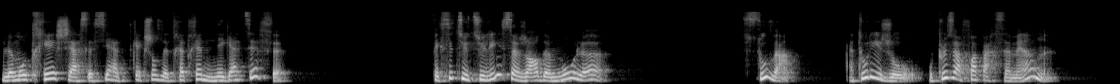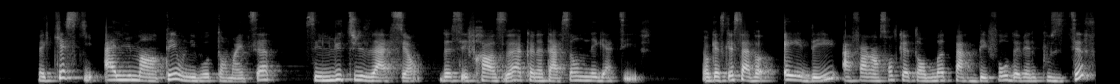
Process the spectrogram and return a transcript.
le mot triche est associé à quelque chose de très, très négatif. Fait que si tu utilises ce genre de mot-là souvent, à tous les jours, ou plusieurs fois par semaine, mais qu'est-ce qui est alimenté au niveau de ton mindset? C'est l'utilisation de ces phrases-là à connotation négative. Donc, est-ce que ça va aider à faire en sorte que ton mode par défaut devienne positif?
